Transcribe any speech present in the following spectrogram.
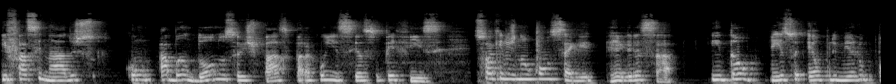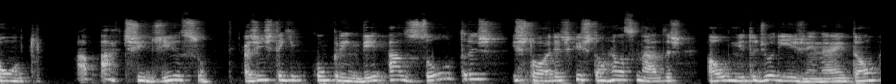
e fascinados com abandonam o seu espaço para conhecer a superfície. Só que eles não conseguem regressar. Então, isso é o primeiro ponto. A partir disso, a gente tem que compreender as outras histórias que estão relacionadas ao mito de origem, né? Então,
